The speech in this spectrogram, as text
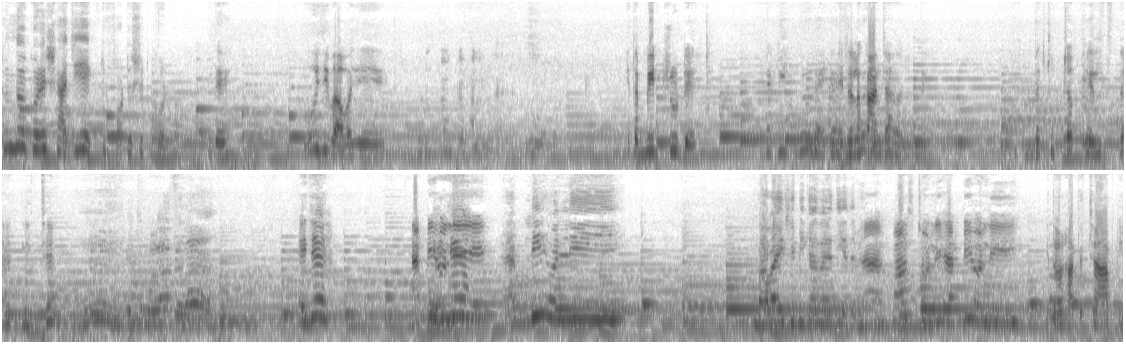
সুন্দর করে সাজিয়ে একটু ফটোশ্যুট করব। দে। ওই যে বাবা যে। এটা বিটরুটে। এটা বিটরুট এটা হলো কাঁচা হলুদে। দেখ চুপচাপ খেলতে দেখ নিচ্ছে। কিছু এই যে হ্যাপি হোলি হ্যাপি হোলি বাবা এসে বিকালবেলা দিয়ে দেবে। হ্যাঁ ফার্স্ট হোলি হ্যাপি হোলি তোর হাতের চাপ কি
